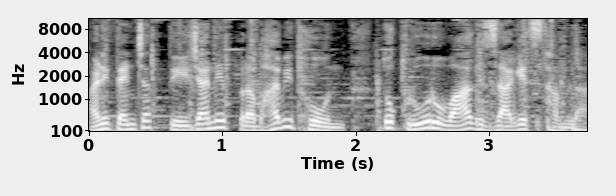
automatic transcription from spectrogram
आणि त्यांच्या तेजाने प्रभावित होऊन तो क्रूर वाघ जागेच थांबला.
